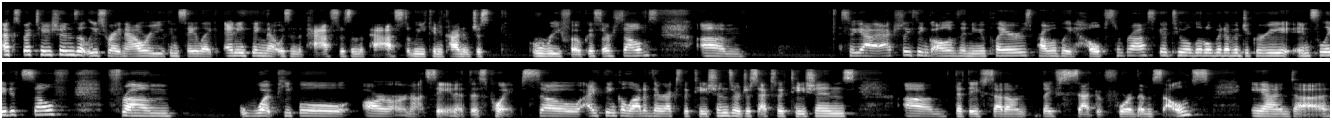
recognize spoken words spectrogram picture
expectations at least right now where you can say like anything that was in the past was in the past. We can kind of just refocus ourselves. Um, so yeah i actually think all of the new players probably helps nebraska to a little bit of a degree insulate itself from what people are are not saying at this point. So I think a lot of their expectations are just expectations um, that they've set on they've set for themselves, and uh,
